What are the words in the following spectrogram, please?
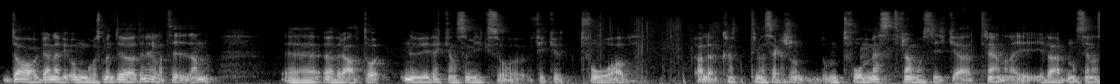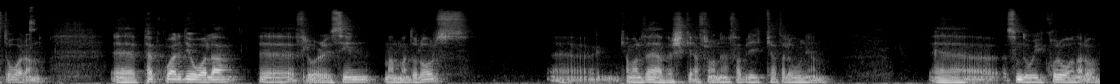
dagar när vi umgås med döden hela tiden. Eh, överallt. Och nu i veckan som gick så fick ju två av, eller kanske till och med säkert de två mest framgångsrika tränarna i, i världen de senaste åren. Pep Guardiola eh, förlorade sin mamma Dolores. Eh, gammal väverska från en fabrik i Katalonien. Eh, som dog i corona då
